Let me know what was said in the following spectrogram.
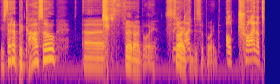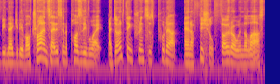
is that a Picasso? Uh, Third Eye Boy. Sorry I- to disappoint. I'll try not to be negative. I'll try and say this in a positive way. I don't think Prince has put out an official photo in the last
